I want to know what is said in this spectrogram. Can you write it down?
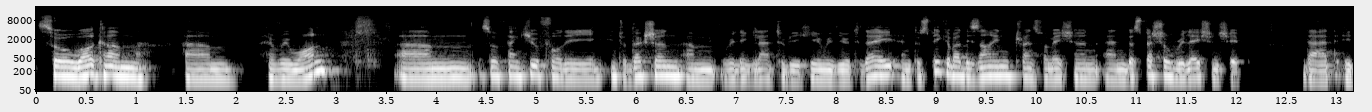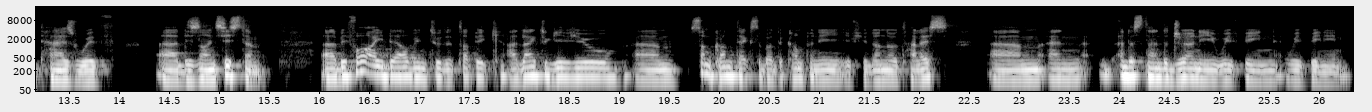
so welcome um, everyone. Um, so thank you for the introduction. I'm really glad to be here with you today and to speak about design transformation and the special relationship that it has with uh, design system. Uh, before I delve into the topic, I'd like to give you um, some context about the company if you don't know Thales um, and understand the journey we've been we've been in.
